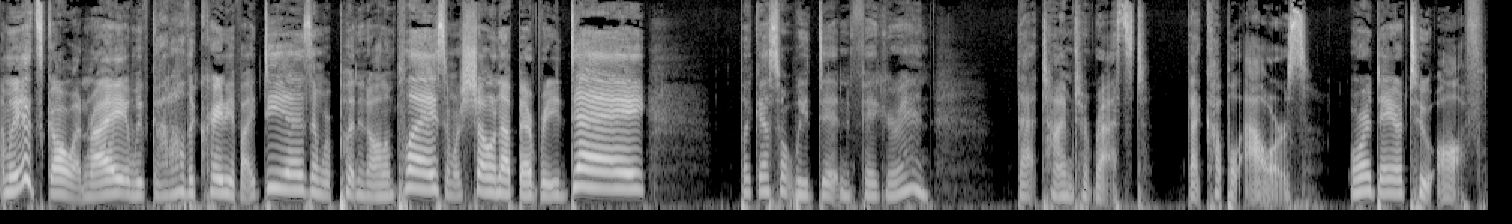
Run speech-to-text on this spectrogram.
I mean, it's going, right? And we've got all the creative ideas, and we're putting it all in place, and we're showing up every day. But guess what? We didn't figure in that time to rest, that couple hours, or a day or two off.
